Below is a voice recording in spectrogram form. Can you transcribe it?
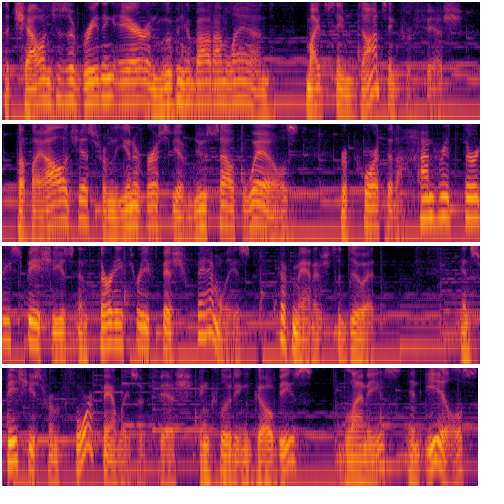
The challenges of breathing air and moving about on land might seem daunting for fish, but biologists from the University of New South Wales report that 130 species and 33 fish families have managed to do it. And species from four families of fish, including gobies, blennies, and eels,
